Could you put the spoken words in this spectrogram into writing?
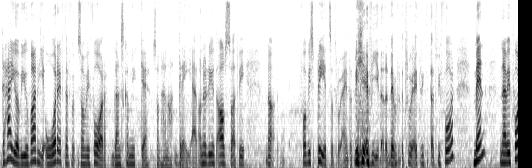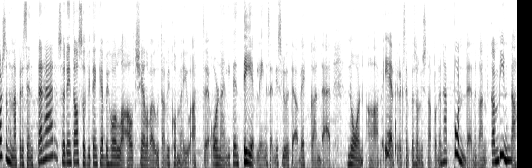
det här gör vi ju varje år eftersom vi får ganska mycket sådana här grejer. Och nu är det ju inte alls så att vi, nå, får vi sprit så tror jag inte att vi ger vidare den, för det tror jag inte riktigt att vi får. Men när vi får sådana presenter här så är det inte alls så att vi tänker behålla allt själva utan vi kommer ju att eh, ordna en liten tävling sen i slutet av veckan där någon av er till exempel som lyssnar på den här podden kan, kan vinna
